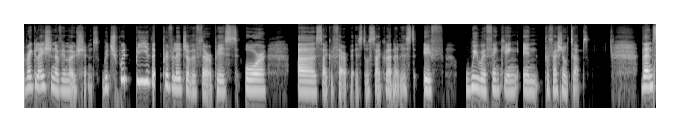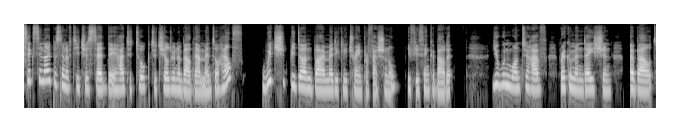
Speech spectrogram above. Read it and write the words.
regulation of emotions, which would be the privilege of a therapist or a psychotherapist or psychoanalyst if we were thinking in professional terms. Then 69% of teachers said they had to talk to children about their mental health, which should be done by a medically trained professional, if you think about it. You wouldn't want to have recommendation about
